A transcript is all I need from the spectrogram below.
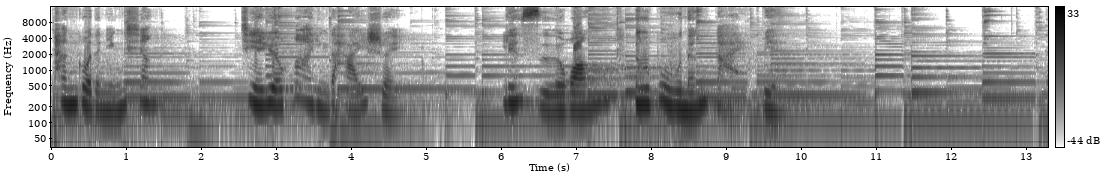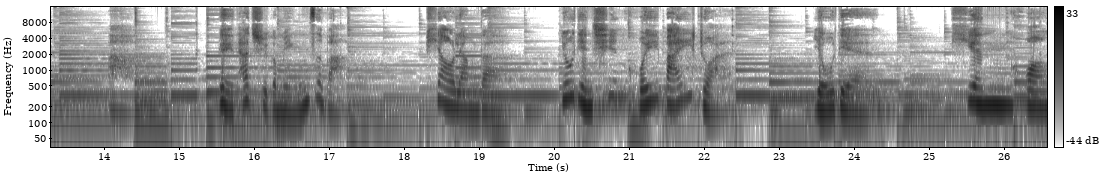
攀过的凝香，借月画影的海水，连死亡都不能改变。啊，给它取个名字吧，漂亮的，有点千回百转，有点天荒。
